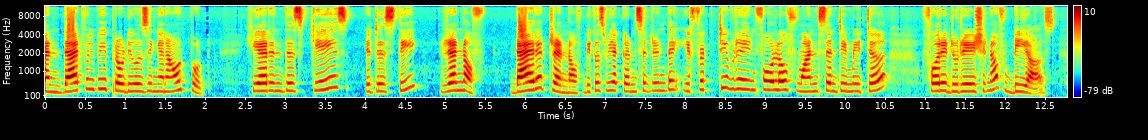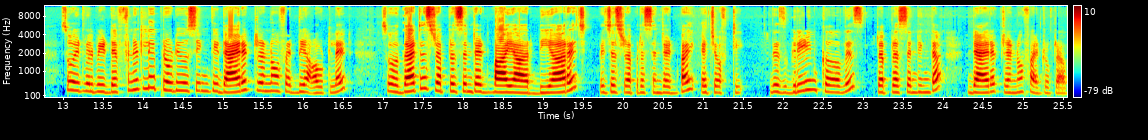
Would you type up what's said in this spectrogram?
and that will be producing an output. Here in this case it is the runoff direct runoff because we are considering the effective rainfall of 1 centimeter for a duration of d hours. So, it will be definitely producing the direct runoff at the outlet so, that is represented by our DRH which is represented by H of t. This green curve is representing the direct runoff hydrograph.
